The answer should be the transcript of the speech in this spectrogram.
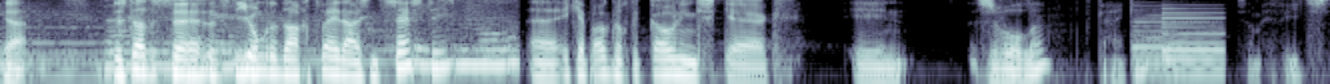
Ja. Dus dat is, eh, dat is de Jongerendag 2016. Eh, ik heb ook nog de Koningskerk in Zwolle. Kijken. Ik even iets.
